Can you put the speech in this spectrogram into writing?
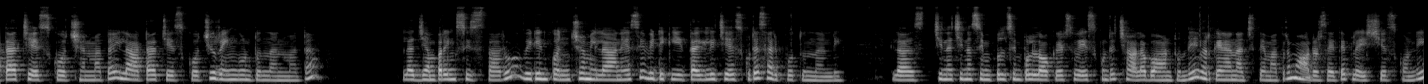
అటాచ్ చేసుకోవచ్చు అనమాట ఇలా అటాచ్ చేసుకోవచ్చు. రింగ్ ఉంటుందన్నమాట. ఇలా జంపరింగ్స్ ఇస్తారు. వీటిని కొంచెం ఇలా అనేసి వీటికి తగిలి చేసుకుంటే సరిపోతుందండి. ఇలా చిన్న చిన్న సింపుల్ సింపుల్ లాకెట్స్ వేసుకుంటే చాలా బాగుంటుంది. ఎవరికైనా నచ్చితే మాత్రం ఆర్డర్స్ అయితే ప్లేస్ చేసుకోండి.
